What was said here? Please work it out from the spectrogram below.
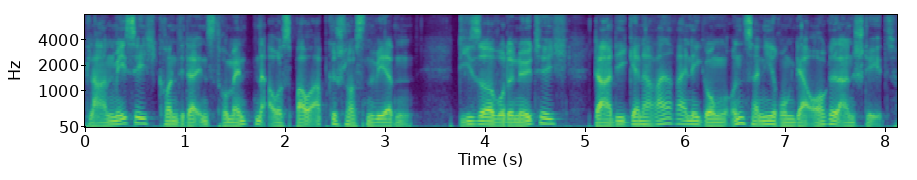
Planmäßig konnte der Instrumentenausbau abgeschlossen werden. Dieser wurde nötig, da die Generalreinigung und Sanierung der Orgel ansteht.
